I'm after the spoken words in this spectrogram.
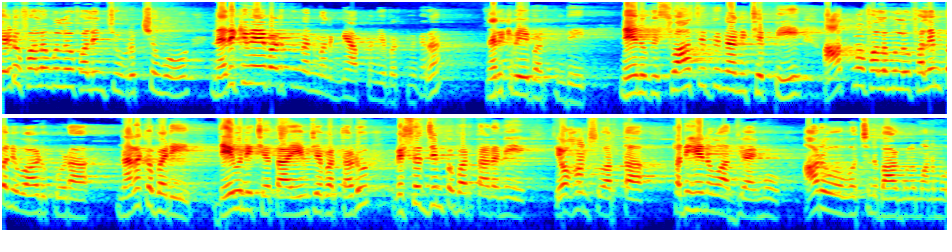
చెడు ఫలములు ఫలించు వృక్షము నరికివేయబడుతుందని మనకు జ్ఞాపకం చేయబడుతుంది కదా? నరికివేయబడుతుంది నేను విశ్వాసితునని చెప్పి ఆత్మఫలములు ఫలింపని వాడు కూడా నరకబడి దేవుని చేత ఏం చేయబడతాడు? విసర్జింపబడతాడని యోహాన్ స్వార్త పదిహేనవ అధ్యాయము ఆరవ వచ్చిన భాగంలో మనము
